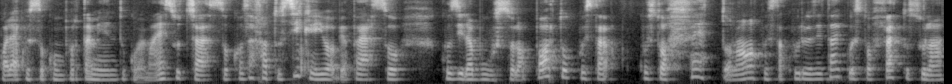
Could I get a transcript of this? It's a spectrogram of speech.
qual è questo comportamento, come mai è successo, cosa ha fatto sì che io abbia perso così la bussola, porto questa, questo affetto, no? questa curiosità e questo affetto sulla,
